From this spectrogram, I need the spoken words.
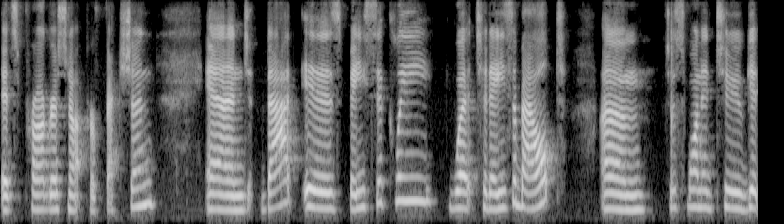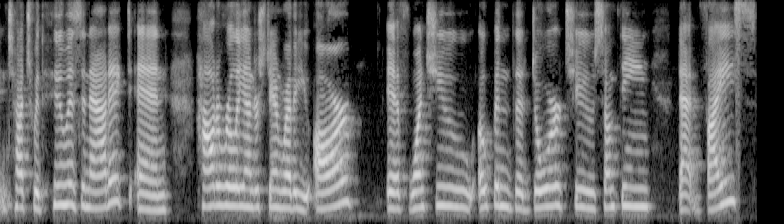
it's progress, not perfection. And that is basically what today's about. Um, just wanted to get in touch with who is an addict and how to really understand whether you are. If once you open the door to something that vice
